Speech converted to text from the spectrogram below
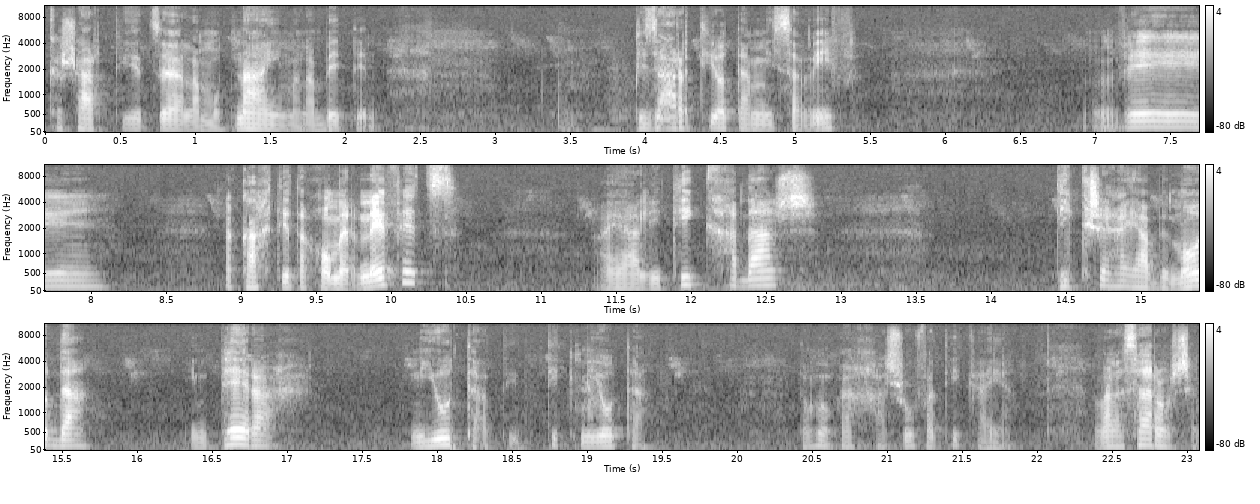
קשרתי את זה על המותניים, על הבטן, פיזרתי אותם מסביב. ולקחתי את החומר נפץ, היה לי תיק חדש, תיק שהיה במודה. עם פרח, מיוטה, תיק מיוטה. לא כל כך חשוב התיק היה, אבל עשה רושם.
